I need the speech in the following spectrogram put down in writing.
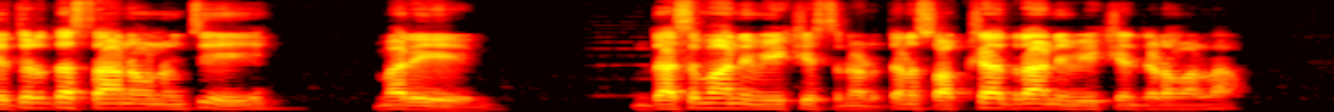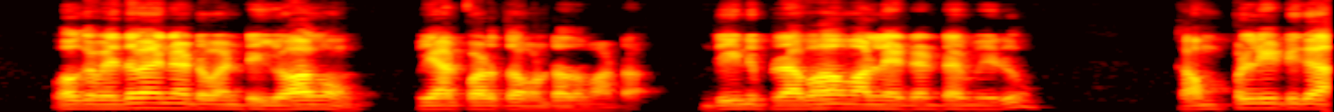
చతుర్థ స్థానం నుంచి మరి దశమాన్ని వీక్షిస్తున్నాడు. తన స్వక్షేత్రాన్ని వీక్షించడం వల్ల ఒక విధమైనటువంటి యోగం ఏర్పడుతూ ఉంటుందన్నమాట. దీని ప్రభావం వల్ల ఏంటంటే మీరు కంప్లీట్గా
